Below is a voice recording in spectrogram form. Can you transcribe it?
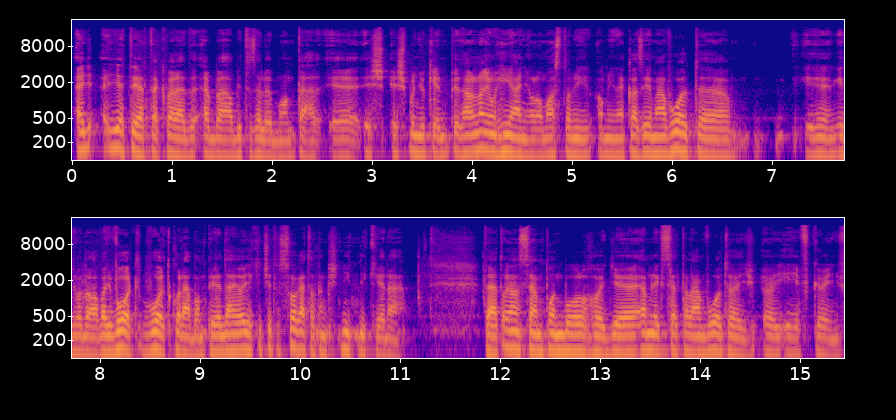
egy, egyetértek veled ebbe, amit az előbb mondtál, és, és mondjuk én például nagyon hiányolom azt, ami, aminek azért már volt uh, iroda, vagy volt, volt korábban példája, hogy egy kicsit a szolgáltatóknak is nyitni kéne tehát olyan szempontból, hogy emlékszel, talán volt egy, egy évkönyv,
